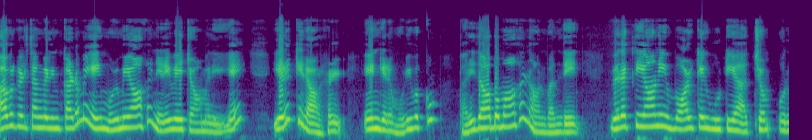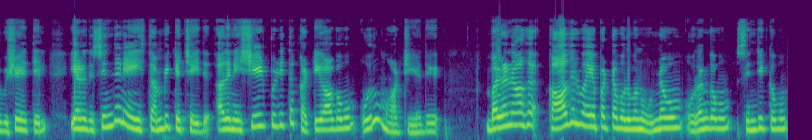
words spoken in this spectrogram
அவர்கள் தங்களின் கடமையை முழுமையாக நிறைவேற்றாமலேயே இறக்கிறார்கள் என்கிற முடிவுக்கும் பரிதாபமாக நான் வந்தேன். விரக்தியான இவ்வாழ்க்கை ஊட்டிய அச்சம் ஒரு விஷயத்தில் எனது சிந்தனையை ஸ்தம்பிக்கச் செய்து அதனை சீழ்பிடித்த கட்டியாகவும் உருமாற்றியது. பலனாக காதல் வயப்பட்ட ஒருவன் உண்ணவும் உறங்கவும் சிந்திக்கவும்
